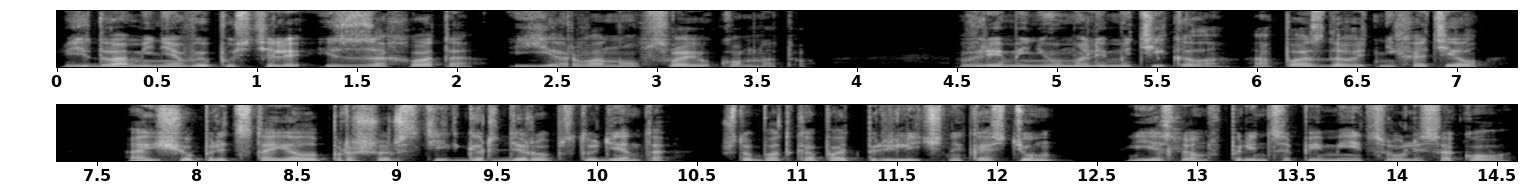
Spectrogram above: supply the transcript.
Едва меня выпустили из захвата, я рванул в свою комнату. Время неумолимо тикало, опаздывать не хотел, а еще предстояло прошерстить гардероб студента, чтобы откопать приличный костюм, если он в принципе имеется у Лисакова.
